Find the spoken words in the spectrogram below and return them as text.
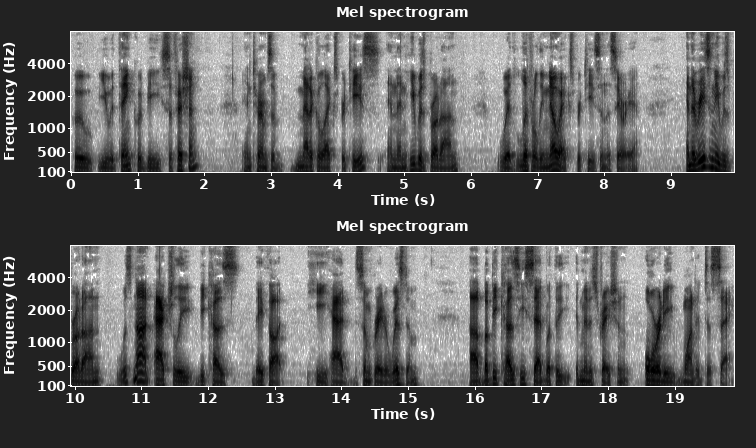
who you would think would be sufficient in terms of medical expertise. And then he was brought on with literally no expertise in this area. And the reason he was brought on was not actually because they thought he had some greater wisdom, uh, but because he said what the administration already wanted to say.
